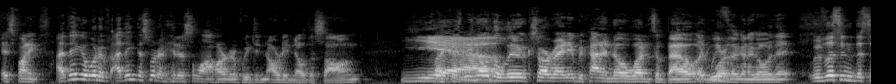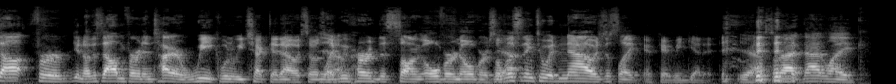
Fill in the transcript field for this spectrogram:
It's funny. I think it would have. I think this would have hit us a lot harder if we didn't already know the song. Yeah, because we know the lyrics already. We kind of know what it's about Like, and where they're gonna go with it. We've listened to this out for you know this album for an entire week when we checked it out, so it's Yeah. like we've heard this song over and over. So Yeah. listening to it now is just like okay, we get it. Yeah, so that that like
